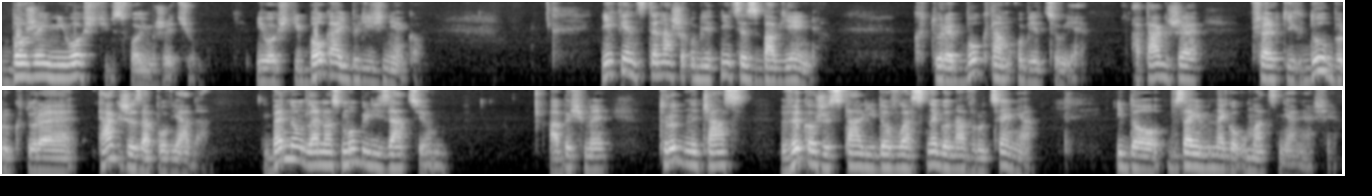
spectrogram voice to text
Bożej miłości w swoim życiu miłości Boga i bliźniego. Niech więc te nasze obietnice zbawienia, które Bóg nam obiecuje, a także wszelkich dóbr, które także zapowiada, będą dla nas mobilizacją, abyśmy trudny czas wykorzystali do własnego nawrócenia i do wzajemnego umacniania się.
